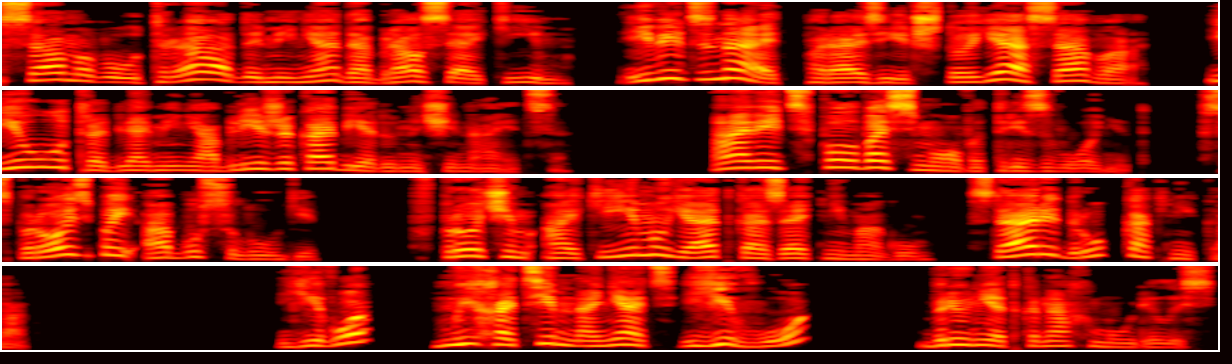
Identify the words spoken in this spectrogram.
самого утра до меня добрался Аким. И ведь знает, паразит, что я сова, и утро для меня ближе к обеду начинается. А ведь полвосьмого трезвонит, с просьбой об услуге. Впрочем, Акиму я отказать не могу. Старый друг как-никак. Его? Мы хотим нанять его? Брюнетка нахмурилась.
